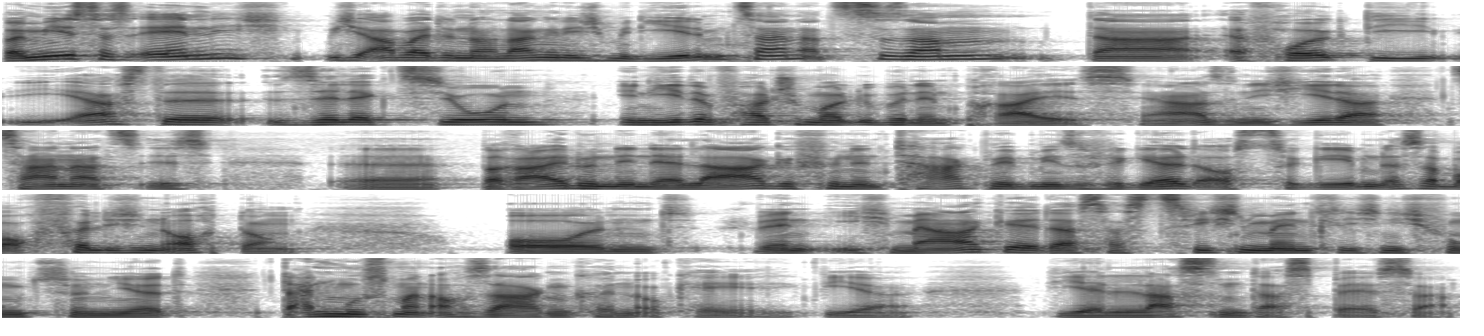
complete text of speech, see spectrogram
Bei mir ist das ähnlich. Ich arbeite noch lange nicht mit jedem Zahnarzt zusammen. Da erfolgt die, die erste Selektion in jedem Fall schon mal über den Preis. Ja, also nicht jeder Zahnarzt ist äh, bereit und in der Lage, für einen Tag mit mir so viel Geld auszugeben. Das ist aber auch völlig in Ordnung. Und wenn ich merke, dass das zwischenmenschlich nicht funktioniert, dann muss man auch sagen können, okay, wir, wir lassen das besser.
